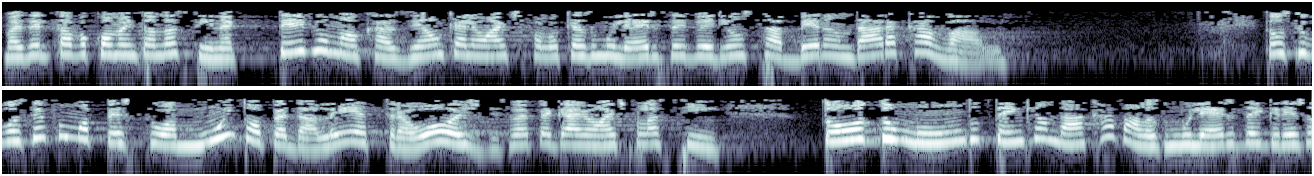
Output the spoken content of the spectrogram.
Mas ele estava comentando assim, né? Teve uma ocasião que Ellen White falou que as mulheres deveriam saber andar a cavalo. Então, se você for uma pessoa muito ao pé da letra hoje, você vai pegar White e falar assim: todo mundo tem que andar a cavalo. As mulheres da igreja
